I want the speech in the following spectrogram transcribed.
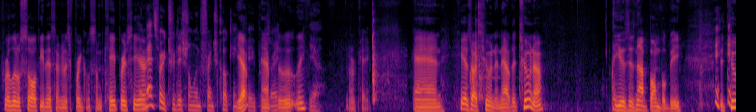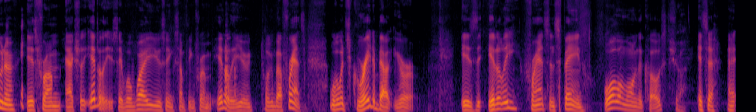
for a little saltiness, I'm going to sprinkle some capers here. And that's very traditional in French cooking. Yep, capers, right? absolutely. Yeah. Okay. And here's our tuna. Now, the tuna I use is not bumblebee. The tuna is from actually Italy. You say, well, why are you using something from Italy? You're talking about France. Well, what's great about Europe is that Italy, France, and Spain, all along the coast, Sure. it's a, a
